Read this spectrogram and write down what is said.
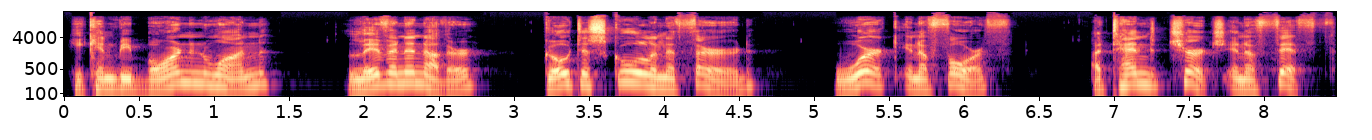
He can be born in one, live in another, go to school in a third, work in a fourth, attend church in a fifth,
